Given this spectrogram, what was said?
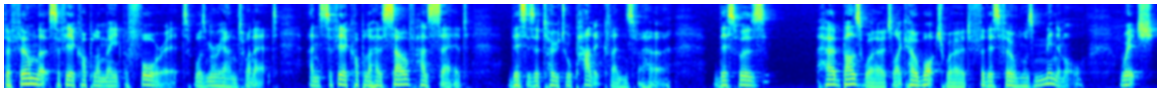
the film that Sofia Coppola made before it was Marie Antoinette, and Sofia Coppola herself has said this is a total palate cleanse for her. This was her buzzword, like her watchword for this film was minimal, which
